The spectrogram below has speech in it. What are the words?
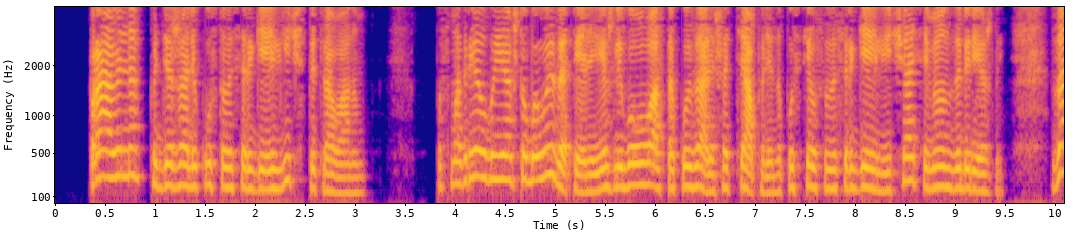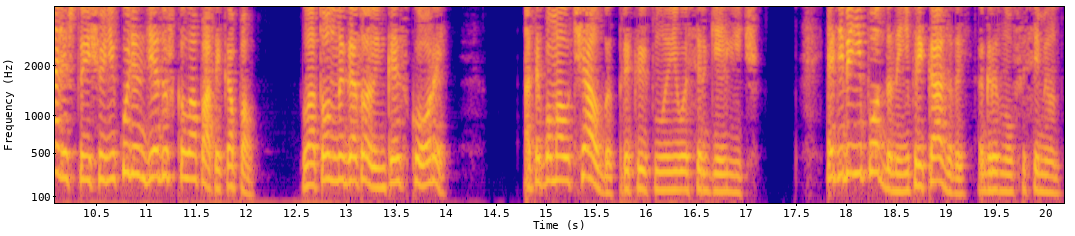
— Правильно, — поддержали Кустова Сергей Ильич с Петрованом. — Посмотрел бы я, чтобы вы запели, ежели бы у вас такую залежь оттяпали, — напустился на Сергея Ильича Семен Забережный. — Залежь-то еще Никулин дедушка лопатой копал. Платон наготовенькой скорый. — А ты помолчал бы, — прикрикнул на него Сергей Ильич. — Я тебе не подданный, не приказывай, — огрызнулся Семен.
